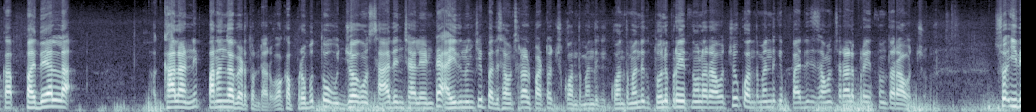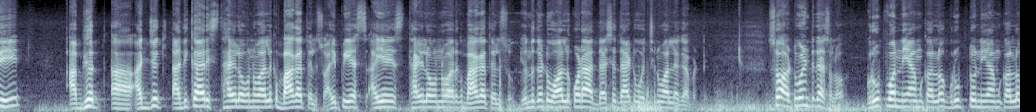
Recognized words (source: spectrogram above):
ఒక పదేళ్ళ కాలాన్ని పనంగా పెడుతుంటారు. ఒక ప్రభుత్వ ఉద్యోగం సాధించాలి అంటే ఐదు నుంచి పది సంవత్సరాలు పట్టవచ్చు కొంతమందికి. కొంతమందికి తొలి ప్రయత్నంలో రావచ్చు కొంతమందికి పది సంవత్సరాల ప్రయత్నంతో రావచ్చు. సో ఇది అభ్యర్ అధ్య అధికారి స్థాయిలో ఉన్న వాళ్ళకి బాగా తెలుసు. ఐపీఎస్ ఐఏఎస్ స్థాయిలో ఉన్న వారికి బాగా తెలుసు. ఎందుకంటే వాళ్ళు కూడా ఆ దశ దాటి వచ్చిన వాళ్ళే కాబట్టి. సో అటువంటి దశలో గ్రూప్ వన్ నియామకాల్లో గ్రూప్ టూ నియామకాల్లో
